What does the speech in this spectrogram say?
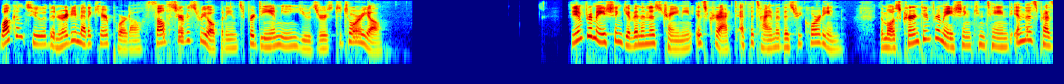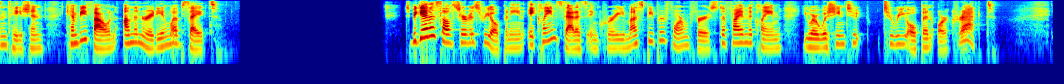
Welcome to the Noridian Medicare Portal Self-Service Reopenings for DME Users tutorial. The information given in this training is correct at the time of this recording. The most current information contained in this presentation can be found on the Noridian website. To begin a self-service reopening, a claim status inquiry must be performed first to find the claim you are wishing to, to reopen or correct.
